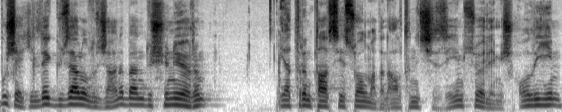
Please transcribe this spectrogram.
Bu şekilde güzel olacağını ben düşünüyorum. Yatırım tavsiyesi olmadan altını çizeyim söylemiş olayım.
